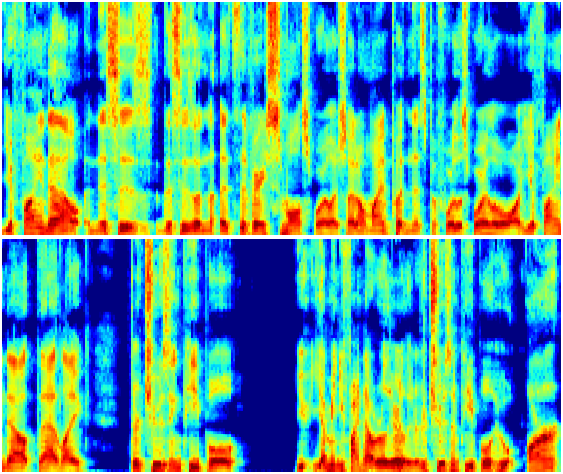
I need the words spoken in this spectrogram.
you find out, and this is this is a it's a very small spoiler, so I don't mind putting this before the spoiler wall. You find out that like they're choosing people. You, I mean, you find out really early. They're choosing people who aren't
